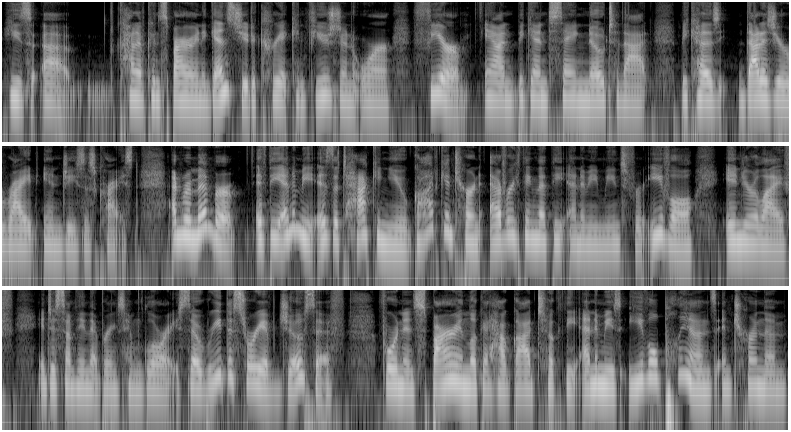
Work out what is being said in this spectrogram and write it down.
he's uh, kind of conspiring against you to create confusion or fear, and begin saying no to that because that is your right in Jesus Christ. And remember, if the enemy is attacking you, God can turn everything that the enemy means for evil in your life into something that brings him glory. So read the story of Joseph for an inspiring look at how God took the enemy's evil plans and turned them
